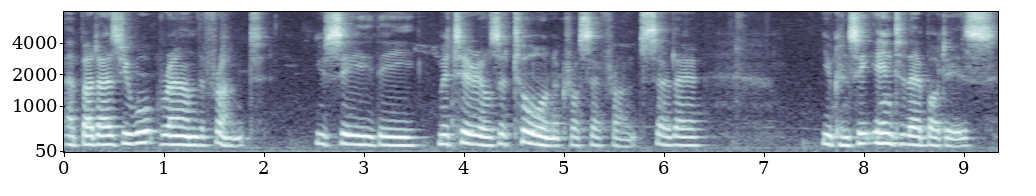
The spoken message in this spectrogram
Uh, but as you walk round the front, you see the materials are torn across their front, so they you can see into their bodies,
